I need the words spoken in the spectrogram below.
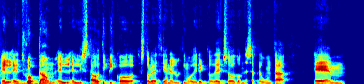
El, el drop down, el, el, listado típico, esto lo decía en el último directo, de hecho, donde se pregunta Em,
